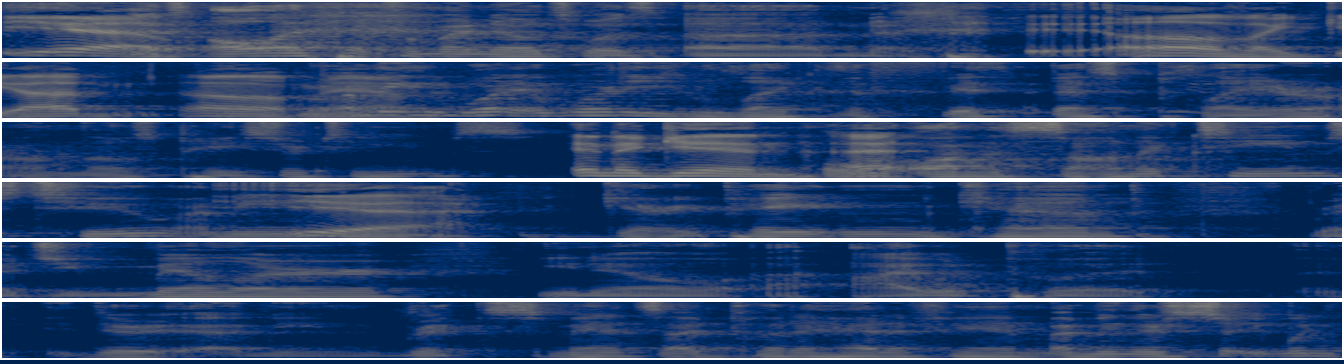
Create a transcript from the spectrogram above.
Yeah. That's all I put for my notes was uh, no. Oh my god. Oh man. I mean, what, what are you like the fifth best player on those Pacer teams? and again, Or I- on the Sonic teams too? I mean, yeah. Gary Payton, Kemp, Reggie Miller. You know, I, I would put there. I mean, Rik Smits. I'd put ahead of him. I mean, there's so, when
